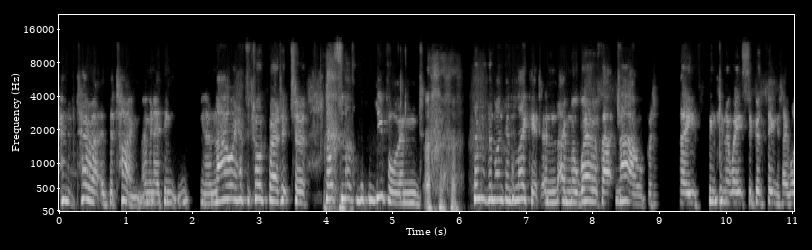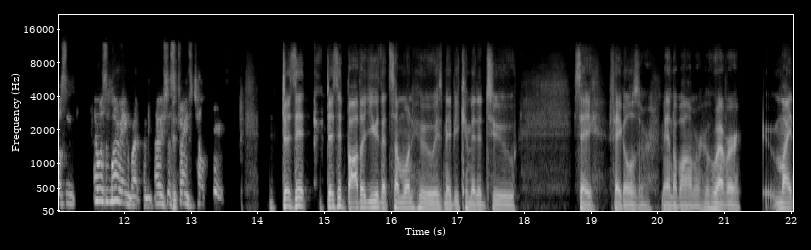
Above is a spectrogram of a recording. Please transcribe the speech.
kind of terror at the time. I mean, I think you know now I have to talk about it to lots and lots of different people, and some of them aren't going to like it, and I'm aware of that now. But I think in a way it's a good thing that I wasn't I wasn't worrying about them. I was just trying to tell the truth. Does it does it bother you that someone who is maybe committed to, say, Fagles or Mandelbaum or whoever might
